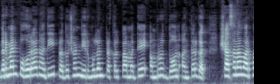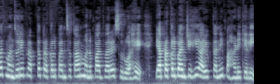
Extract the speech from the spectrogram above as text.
दरम्यान पोहरा नदी प्रदूषण निर्मूलन प्रकल्पामध्ये अमृत दोन अंतर्गत शासनामार्फत मंजुरीप्राप्त प्रकल्पांचं काम मनपाद्वारे सुरू आहे. या प्रकल्पांचीही आयुक्तांनी पाहणी केली.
